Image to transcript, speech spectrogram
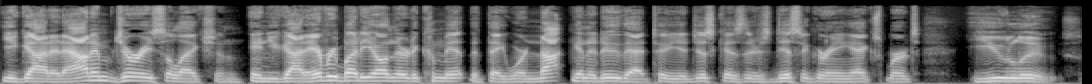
you got it out in jury selection, and you got everybody on there to commit that they were not going to do that to you just because there's disagreeing experts. You lose.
